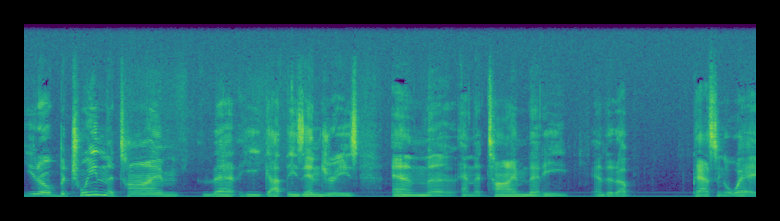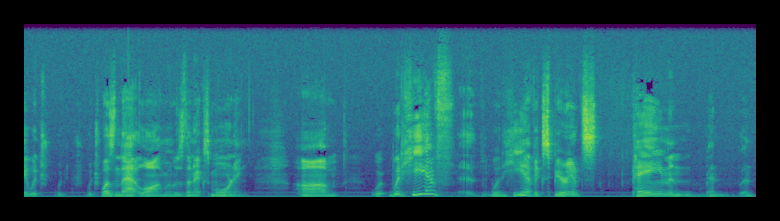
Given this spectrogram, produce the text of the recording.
you know, between the time that he got these injuries and the and the time that he ended up passing away, which which, which wasn't that long, it was the next morning. Um, would he have would he have experienced pain and and,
